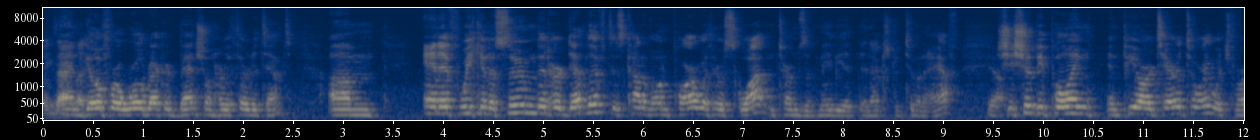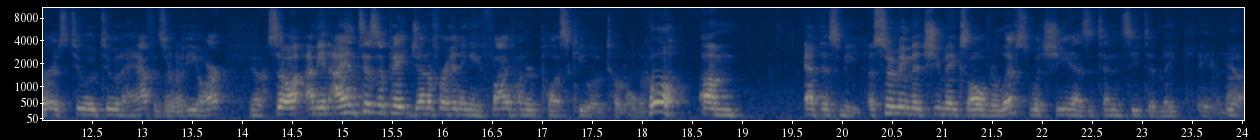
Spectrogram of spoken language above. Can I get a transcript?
Exactly. and go for a world record bench on her third attempt. Um, and if we can assume that her deadlift is kind of on par with her squat in terms of maybe a, an extra two and a half, Yeah. she should be pulling in PR territory, which for her is 202 and a half is her Mhm. PR. Yeah. So, I mean, I anticipate Jennifer hitting a 500 plus kilo total Oh, um, at this meet, assuming that she makes all of her lifts, which she has a tendency to make eight or nine. Yeah.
